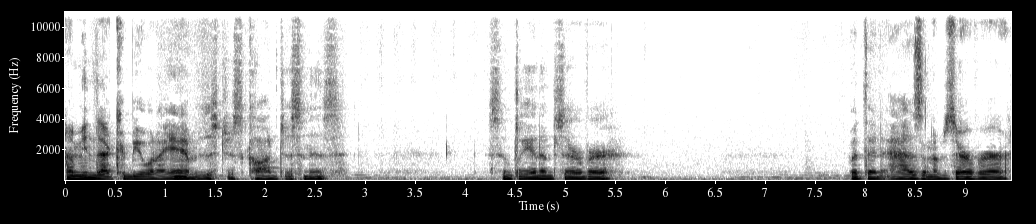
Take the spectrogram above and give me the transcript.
I mean that could be what I am, is just consciousness. Simply an observer but then, as an observer,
